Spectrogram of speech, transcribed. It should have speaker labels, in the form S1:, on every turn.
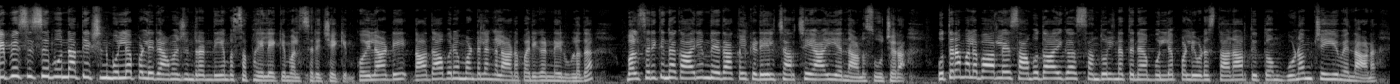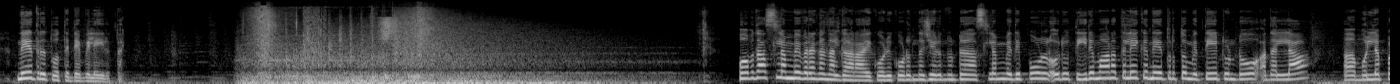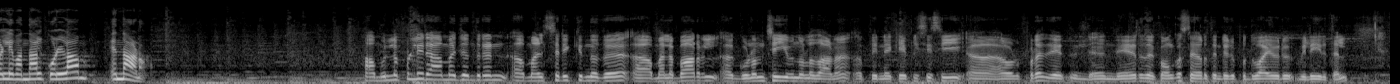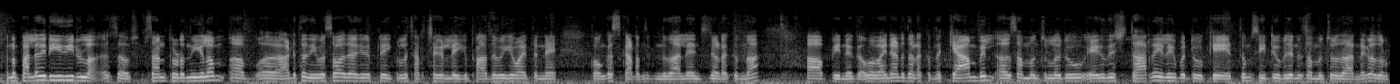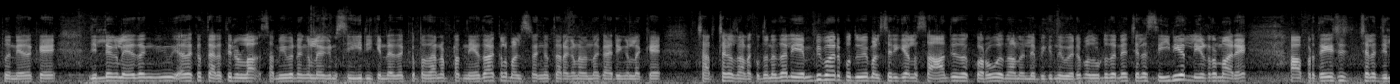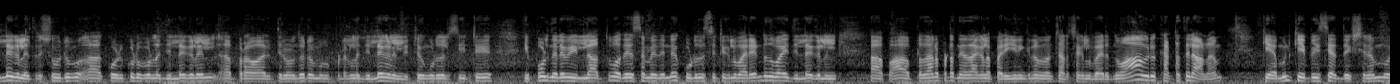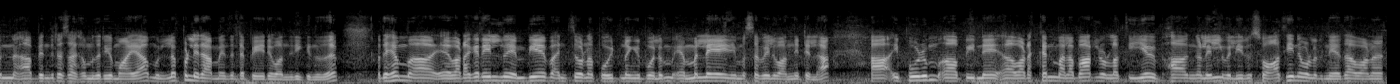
S1: K P C C മുൻ അധ്യക്ഷൻ മുല്ലപ്പള്ളി രാമചന്ദ്രൻ നിയമസഭയിലേക്ക് മത്സരിച്ചേക്കും. കൊയിലാണ്ടി ദാദാപുരം മണ്ഡലങ്ങളാണ് പരിഗണനയിലുള്ളത്. മത്സരിക്കുന്ന കാര്യം നേതാക്കൾക്കിടയിൽ ചർച്ചയായി എന്നാണ് സൂചന. ഉത്തര മലബാറിലെ സാമുദായിക സന്തുലനത്തിന് മുല്ലപ്പള്ളിയുടെ സ്ഥാനാർത്ഥിത്വം ഗുണം ചെയ്യുമെന്നാണ് നേതൃത്വത്തിന്റെ വിലയിരുത്തൽ. മുഹമ്മദ് അസ്ലം വിവരങ്ങൾ നൽകാനായി കോഴിക്കോട് നിന്ന് ചേരുന്നുണ്ട്. അസ്ലം ഇതിപ്പോൾ ഒരു തീരുമാനത്തിലേക്ക് നേതൃത്വം എത്തിയിട്ടുണ്ടോ? അതല്ല മുല്ലപ്പള്ളി വന്നാൽ കൊള്ളാം എന്നാണോ?
S2: മുല്ലപ്പള്ളി രാമചന്ദ്രൻ മത്സരിക്കുന്നത് മലബാറിൽ ഗുണം ചെയ്യും എന്നുള്ളതാണ്. പിന്നെ കെ പി സി സി ഉൾപ്പെടെ നേതൃത്വ കോൺഗ്രസ് നേതൃത്വത്തിന്റെ ഒരു പൊതുവായ ഒരു വിലയിരുത്തൽ. കാരണം പല രീതിയിലുള്ള സംസ്ഥാനത്തുടനീളം അടുത്ത നിയമസഭാ തെരഞ്ഞെടുപ്പിലേക്കുള്ള ചർച്ചകളിലേക്ക് പ്രാഥമികമായി തന്നെ കോൺഗ്രസ് കടന്നിട്ടുണ്ട്. നാല് അഞ്ച് നടക്കുന്ന പിന്നെ വയനാട് നടക്കുന്ന ക്യാമ്പിൽ അത് സംബന്ധിച്ചുള്ള ഒരു ഏകദേശ ധാരണയിലേക്ക് പറ്റുമൊക്കെ എത്തും. സീറ്റ് വിഭജനം സംബന്ധിച്ചുള്ള ധാരണകൾ അതോടൊപ്പം തന്നെ ഏതൊക്കെ ജില്ലകൾ ഏതെങ്കിലും ഏതൊക്കെ തരത്തിലുള്ള സമീപനങ്ങളിലേക്ക് സ്വീകരിക്കേണ്ടത് ഏതൊക്കെ പ്രധാനപ്പെട്ട നേതാക്കൾ മത്സരരംഗത്ത് ഇറങ്ങണമെന്ന കാര്യങ്ങളിലൊക്കെ ചർച്ചകൾ നടക്കുന്നുണ്ട്. എന്തായാലും എം പിമാർ പൊതുവെ മത്സരിക്കാനുള്ള സാധ്യത കുറവ് എന്നാണ് ലഭിക്കുന്ന വിവരം. അതുകൊണ്ട് തന്നെ ചില സീനിയർ ലീഡർമാരെ പ്രത്യേകിച്ച് ചില ജില്ലകളിൽ തൃശ്ശൂരും കോഴിക്കോട് പോലുള്ള ജില്ലകളിൽ തിരുവനന്തപുരം ഉൾപ്പെടെയുള്ള ജില്ലകളിൽ ഏറ്റവും കൂടുതൽ സീറ്റ് ഇപ്പോൾ നിലവിലില്ലാത്തതും അതേസമയം തന്നെ കൂടുതൽ സീറ്റുകൾ വരേണ്ടതുമായ ജില്ലകളിൽ പ്രധാനപ്പെട്ട നേതാക്കളെ പരിഗണിക്കണമെന്ന ചർച്ചകൾ വരുന്നു. ആ ഒരു ഘട്ടത്തിലാണ് മുൻ കെ പി സി അധ്യക്ഷനും മുൻ ആഭ്യന്തര സഹമന്ത്രിയുമായ മുല്ലപ്പള്ളി രാമേന്ദ്രന്റെ പേര് വന്നിരിക്കുന്നത്. അദ്ദേഹം വടകരയിൽ നിന്ന് എം ബി എ അഞ്ച് തവണ പോയിട്ടുണ്ടെങ്കിൽ പോലും എം എൽ എ നിയമസഭയിൽ വന്നിട്ടില്ല. ഇപ്പോഴും പിന്നെ വടക്കൻ മലബാറിലുള്ള തീയ വിഭാഗങ്ങളിൽ വലിയൊരു സ്വാധീനമുള്ളൊരു നേതാവാണ്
